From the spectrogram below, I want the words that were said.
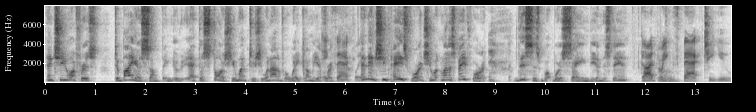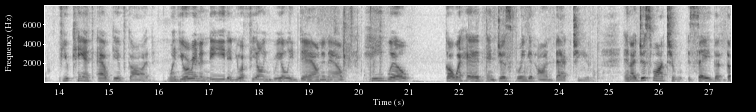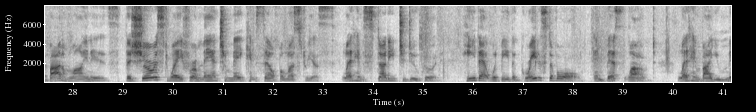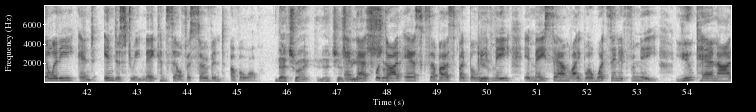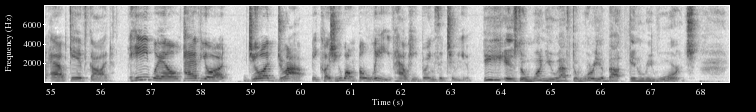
and she offers to buy us something at the store she went to. She went out of her way, come here for Exactly. And then she pays for it. She wouldn't let us pay for it. this is what we're saying. Do you understand? God brings back to you. If you can't outgive God, when you're in a need and you're feeling really down and out, He will go ahead and just bring it on back to you. And I just want to say that the bottom line is the surest way for a man to make himself illustrious, let him study to do good. He that would be the greatest of all and best loved, let him by humility and industry make himself a servant of all. That's right. That just And that's what. God asks of us. But believe Give. me, it may sound like, well, what's in it for me? You cannot outgive God. He will have your jaw drop because you won't believe how He brings it to you. He is the one you have to worry about in rewards.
